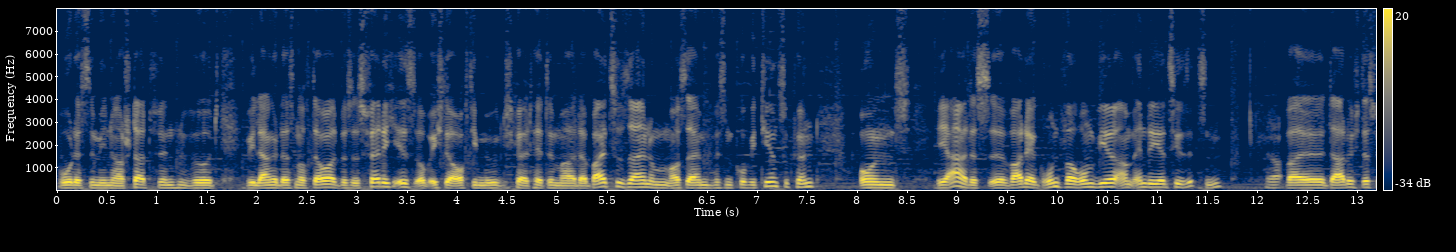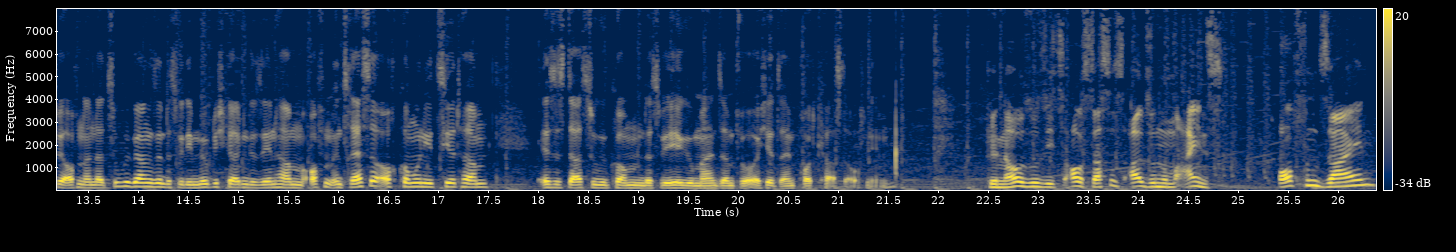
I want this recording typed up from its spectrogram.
wo das Seminar stattfinden wird, wie lange das noch dauert, bis es fertig ist, ob ich da auch die Möglichkeit hätte, mal dabei zu sein, um aus seinem Wissen profitieren zu können. Und ja, das äh, war der Grund, warum wir am Ende jetzt hier sitzen ja. weil dadurch, dass wir aufeinander zugegangen sind, dass wir die Möglichkeiten gesehen haben, offen Interesse auch kommuniziert haben, ist es dazu gekommen, dass wir hier gemeinsam für euch jetzt einen Podcast aufnehmen. Genau so sieht's aus. Das ist also Nummer eins. Offen sein,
